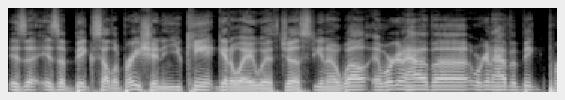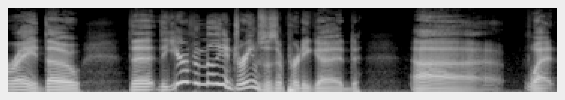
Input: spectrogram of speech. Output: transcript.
is a is a big celebration and you can't get away with just, you know, well, and we're going to have a we're going to have a big parade. Though the the year of a million dreams was a pretty good uh what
